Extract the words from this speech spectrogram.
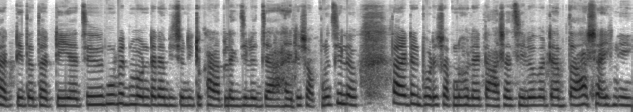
থার্টি তো থার্টি আছে বাট মনটা না ভীষণ একটু খারাপ লাগছিল, যা এটা স্বপ্ন ছিল। তার একটা ভোরে স্বপ্ন হলে, একটা আশা ছিল বাট আর তো আশাই নেই।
